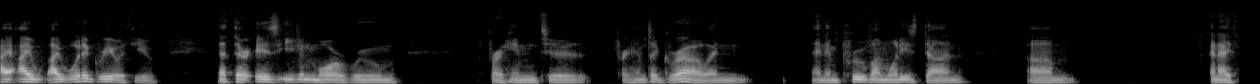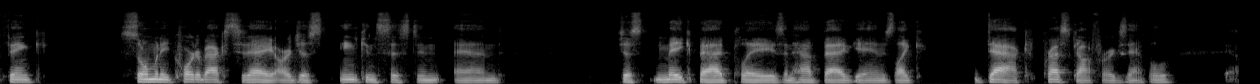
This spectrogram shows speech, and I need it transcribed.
I, I I would agree with you that there is even more room for him to for him to grow and and improve on what he's done. Um, and I think so many quarterbacks today are just inconsistent and just make bad plays and have bad games like Dak Prescott, for example. Yeah.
